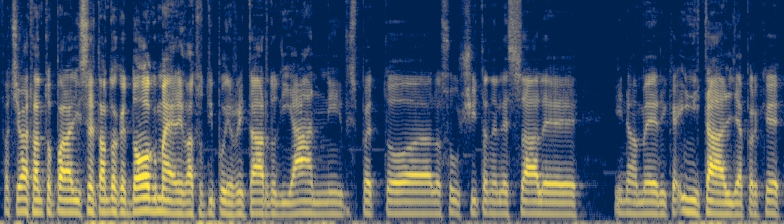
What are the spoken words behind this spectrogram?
faceva tanto parlare di sé, tanto che Dogma è arrivato tipo in ritardo di anni rispetto alla sua uscita nelle sale in America, in Italia, perché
